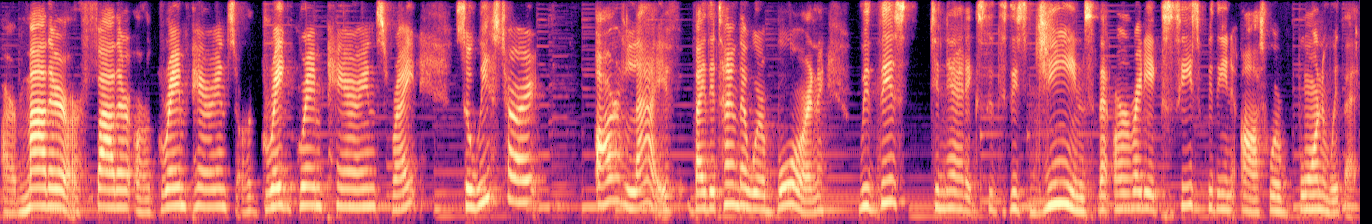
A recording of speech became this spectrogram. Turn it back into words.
our mother, our father, our grandparents, our great grandparents, right? So we start our life by the time that we're born with these genetics, these genes that already exist within us. We're born with it.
